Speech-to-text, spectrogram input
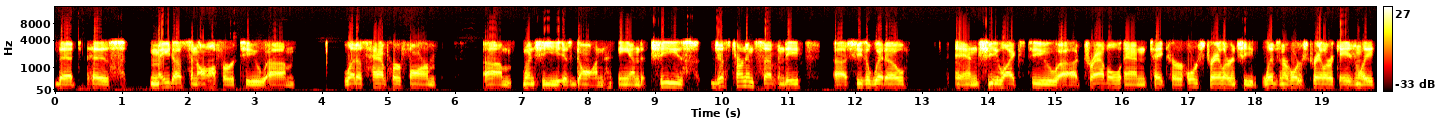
that has made us an offer to um, let us have her farm um, when she is gone. And she's just turning 70. Uh, she's a widow, and she likes to uh, travel and take her horse trailer, and she lives in her horse trailer occasionally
